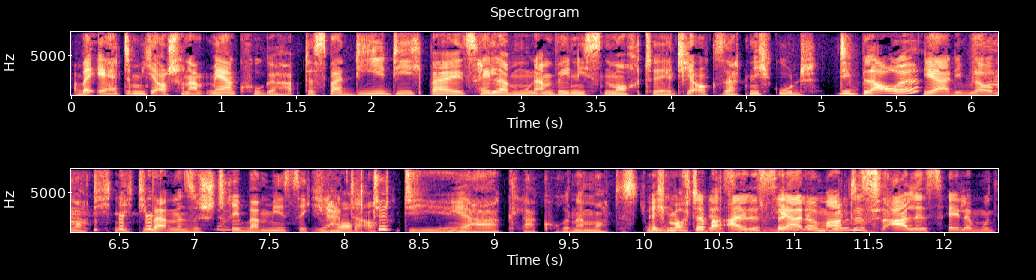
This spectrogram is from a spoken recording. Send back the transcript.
Aber er hätte mich auch schon ab Merkur gehabt. Das war die, die ich bei Sailor Moon am wenigsten mochte. Hätte ich auch gesagt, nicht gut. die blaue. Ja, die blaue mochte ich nicht. Die war immer so strebermäßig. Ich hatte mochte auch, die. Ja, klar, Corinna, mochtest du. Ich mochte Zu der aber alle Zeit. Ja, Sailor du mochtest alle Sailor Moons.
